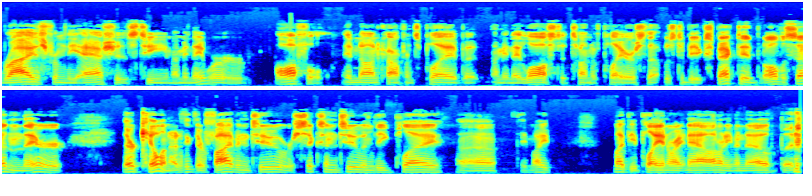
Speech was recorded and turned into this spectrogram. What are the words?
rise from the ashes team. I mean, they were awful in non-conference play, but I mean, they lost a ton of players. So that was to be expected. But all of a sudden, they're they're killing it. I think they're five and two or six and two in league play. Uh, they might might be playing right now. I don't even know, but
